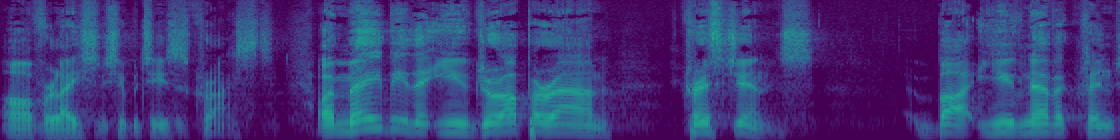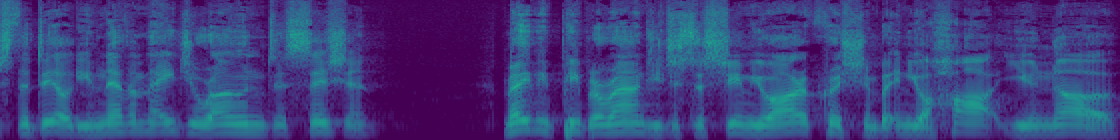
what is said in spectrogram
of relationship with Jesus Christ. Or maybe that you grew up around Christians, but you've never clinched the deal. You've never made your own decision. Maybe people around you just assume you are a Christian, but in your heart, you know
